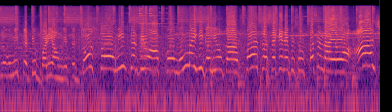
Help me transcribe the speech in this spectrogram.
आप लोग उम्मीद करती हूँ बढ़िया होंगे। तो दोस्तों, उम्मीद करती हूँ आपको मुंबई की गलियों का फ़र्स्ट और सेकेंड एपिसोड पसंद आया हो आज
